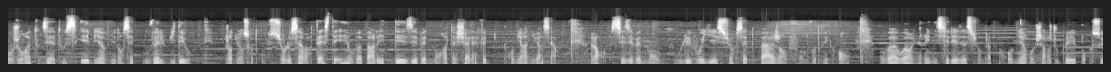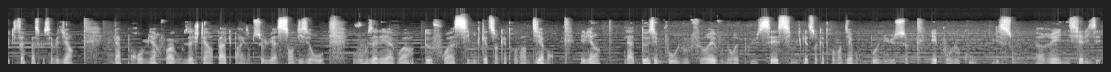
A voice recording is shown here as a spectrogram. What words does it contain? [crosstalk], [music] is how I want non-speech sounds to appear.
Bonjour à toutes et à tous et bienvenue dans cette nouvelle vidéo. Aujourd'hui on se retrouve sur le serveur test et on va parler des événements rattachés à la fête du premier anniversaire. Alors ces événements vous les voyez sur cette page en fond de votre écran. On va avoir une réinitialisation de la première recharge doublée. Pour ceux qui ne savent pas ce que ça veut dire, la première fois que vous achetez un pack, par exemple celui à 110 euros, vous allez avoir deux fois 6480 diamants. Et eh bien la deuxième fois où vous le ferez, vous n'aurez plus ces 6480 diamants bonus et pour le coup, ils sont réinitialisés.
